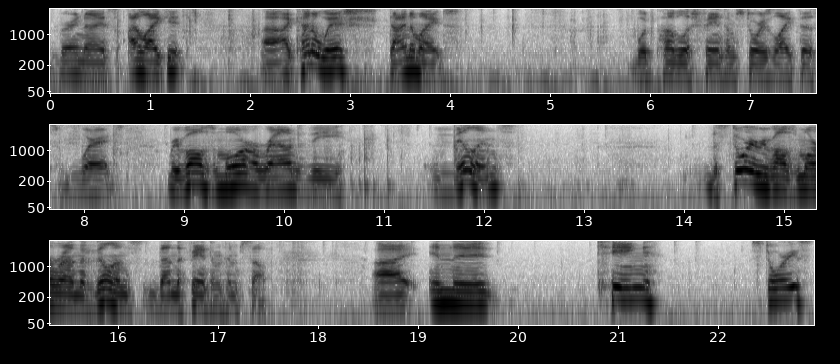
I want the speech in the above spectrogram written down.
very nice. I like it. Uh, I kind of wish Dynamite would publish Phantom stories like this, where it revolves more around the villains. The story revolves more around the villains than the Phantom himself. Uh, in the King stories,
